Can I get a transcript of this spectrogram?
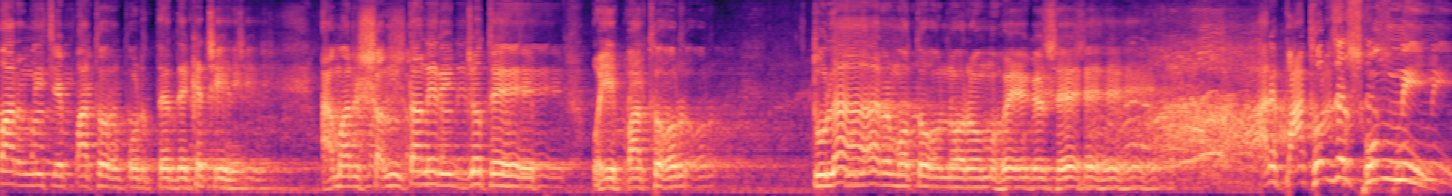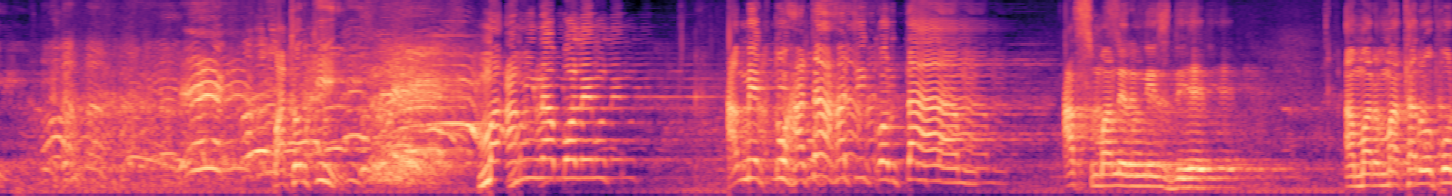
পার নিচে পাথর পড়তে দেখেছি। আমার সন্তানের ইজ্জতে ওই পাথর তুলার মতো নরম হয়ে গেছে। আরে পাথর যে শুননি পাথর কি? মা আমিনা বলেন, আমি একটু হাঁটাহাঁটি করতাম আসমানের নিচ দিয়ে। আমার মাথার ওপর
